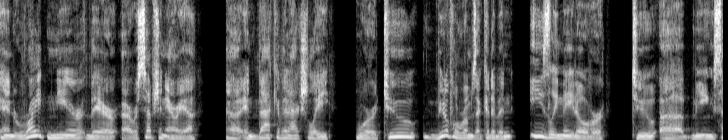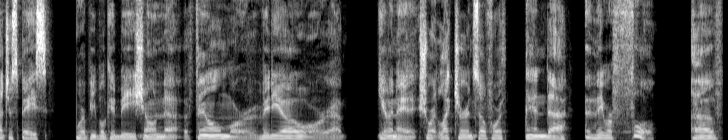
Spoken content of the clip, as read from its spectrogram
And right near their uh, reception area, uh, in back of it, actually were two beautiful rooms that could have been easily made over to uh, being such a space where people could be shown uh, a film or video or uh, given a short lecture and so forth. And uh, they were full of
